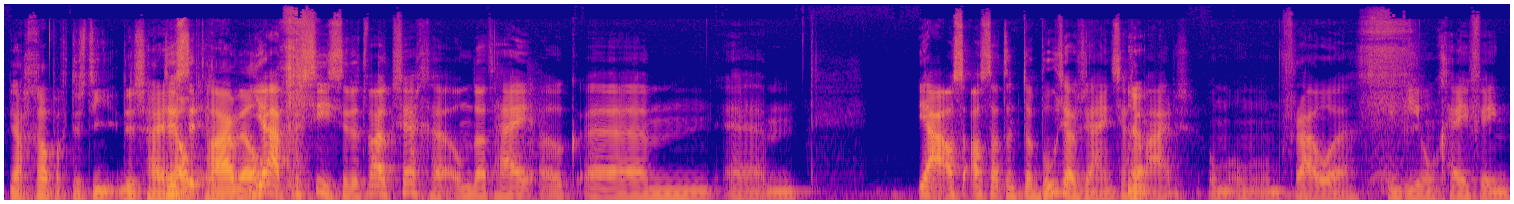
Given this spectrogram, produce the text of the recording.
ja, grappig. Dus, die, dus hij Dus helpt er- haar wel. Ja, precies. Dat wou ik zeggen. Omdat hij ook... ehm, ehm, ja, als, als dat een taboe zou zijn, zeg Ja. maar... Om, om, om vrouwen in die omgeving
